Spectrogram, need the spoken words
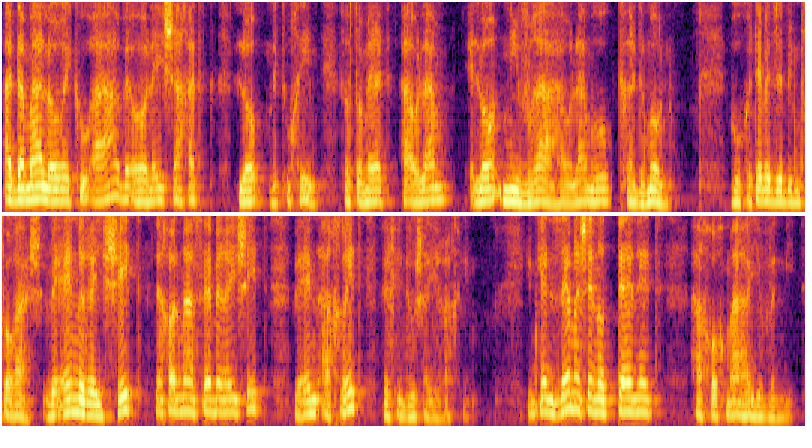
אדמה לא רקועה ואוהלי שחת לא מתוחים. זאת אומרת, העולם לא נברא, העולם הוא קדמון. והוא כותב את זה במפורש. ואין ראשית לכל מעשה בראשית, ואין אחרית לחידוש הירחים. אם כן, זה מה שנותנת החוכמה היוונית.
